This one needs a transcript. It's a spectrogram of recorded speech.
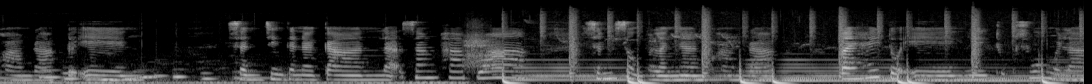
ความรักตัวเองฉันจินตนาการและสร้างภาพว่า ฉันส่งพลังงานความรัก ไปให้ตัวเองในทุกช่วงเวลา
